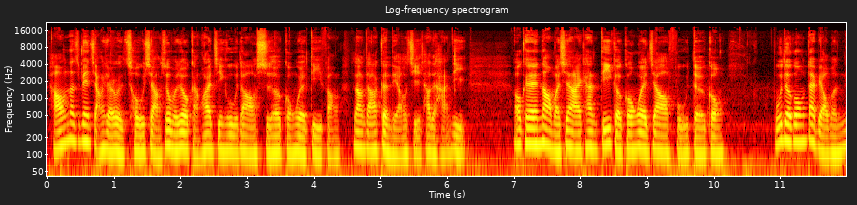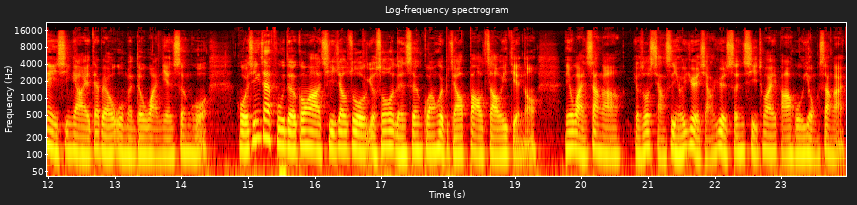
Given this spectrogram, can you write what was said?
好，那这边讲起来有点抽象，所以我们就赶快进入到十二宫位的地方，让大家更了解它的含义。OK，那我们先来看第一个宫位叫福德宫。福德宫代表我们内心啊，也代表我们的晚年生活。火星在福德宫啊，其实叫做有时候人生观会比较暴躁一点哦。你晚上啊，有时候想事情会越想越生气，突然一把火涌上来，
